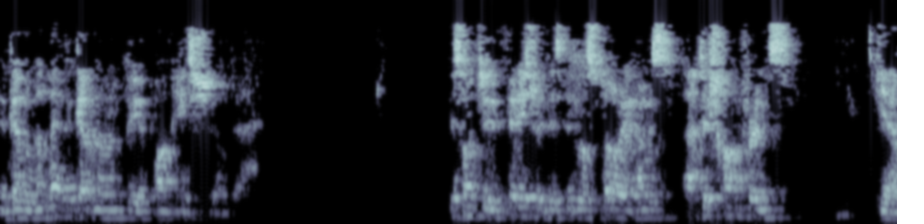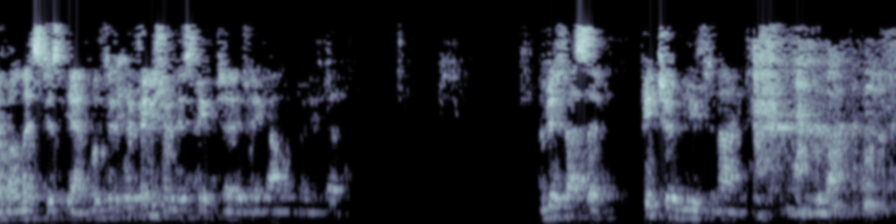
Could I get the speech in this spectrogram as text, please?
The government, let the government be upon his shoulder just want to finish with this little story. I was at a conference. Yeah, well, let's just, yeah, we'll, do, we'll finish with this picture, further. I'm just, that's a picture of you tonight.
